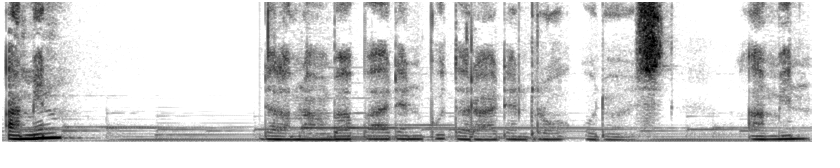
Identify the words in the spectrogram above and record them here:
Amin. Dalam nama Bapa dan Putera dan Roh Kudus. Amin.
